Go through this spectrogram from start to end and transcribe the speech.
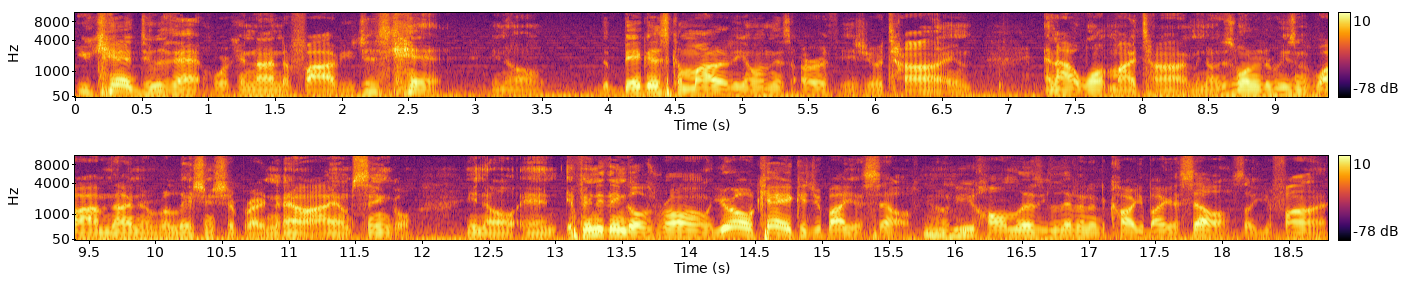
you, can't do that working nine to five. You just can't. You know, the biggest commodity on this earth is your time. And I want my time. You know, this is one of the reasons why I'm not in a relationship right now. I am single you know and if anything goes wrong you're okay because you're by yourself you know mm-hmm. if you're homeless you're living in the car you're by yourself so you're fine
